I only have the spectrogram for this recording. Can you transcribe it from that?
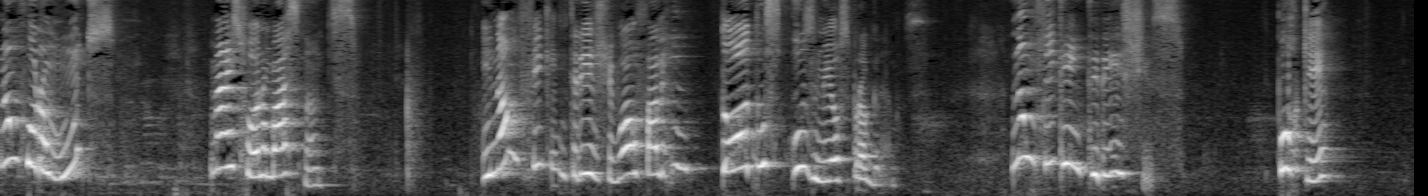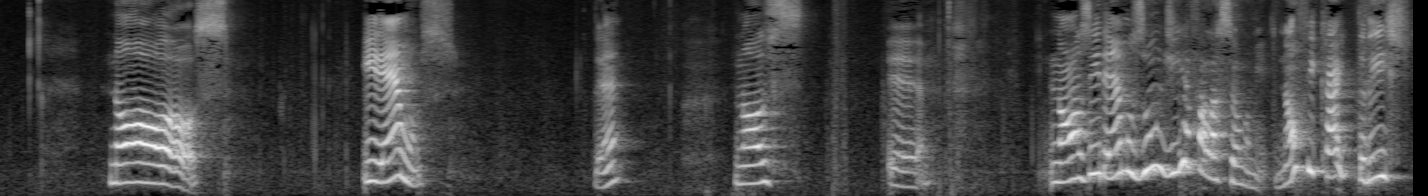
Não foram muitos, mas foram bastantes. E não fiquem tristes, igual eu falo em todos os meus programas. Não fiquem tristes, porque nós iremos né? Nós, é, nós iremos um dia falar seu nome aqui. Não ficai tristes.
